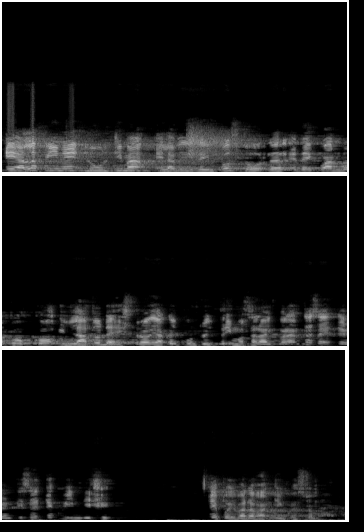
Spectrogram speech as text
E alla fine l'ultima è la visita in post order ed è quando tocco il lato destro e a quel punto il primo sarà il 47, 27, 15 e poi vado avanti in questo modo.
